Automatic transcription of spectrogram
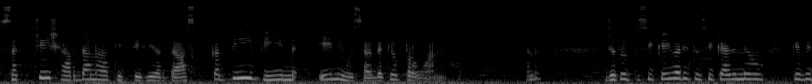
ਸੱਚੀ ਸ਼ਰਧਾ ਨਾਲ ਕੀਤੀ ਹੋਈ ਅਰਦਾਸ ਕਦੀ ਵੀ ਇਹ ਨਹੀਂ ਹੋ ਸਕਦਾ ਕਿ ਉਹ ਪ੍ਰਵਾਨ ਨਾ ਹੋਵੇ, ਹੈਨਾ? ਜਦੋਂ ਤੁਸੀਂ ਕਈ ਵਾਰੀ ਤੁਸੀਂ ਕਹਿ ਦਿੰਦੇ ਹੋ ਕਿ ਵੀ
